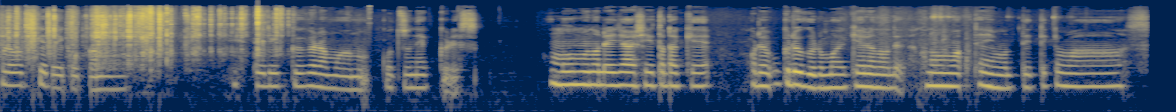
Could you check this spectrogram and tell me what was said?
これをつけていこうかな。ヒステリックグラマーの骨ネックレス。オモウムのレジャーシートだけこれぐるぐる巻けるのでこのまま手に持って行ってきます。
